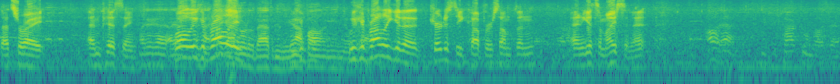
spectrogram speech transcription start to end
That's right. And pissing. Like I got, I Well, got- we could gotta probably- go to the bathroom. You're we not could following me. We could probably get a courtesy cup or something and get some ice in it. Oh yeah. You should talk to him about that.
